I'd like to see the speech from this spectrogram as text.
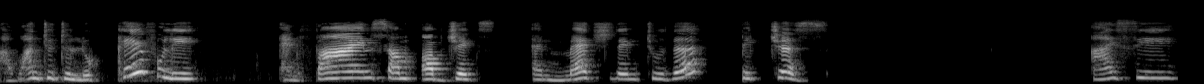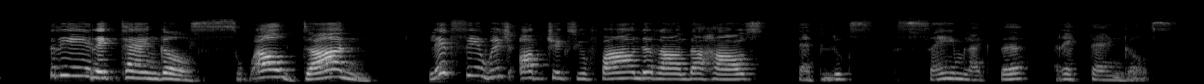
I want you to look carefully and find some objects and match them to the pictures. I see three rectangles. Well done. Let's see which objects you found around the house that looks the same like the rectangles.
